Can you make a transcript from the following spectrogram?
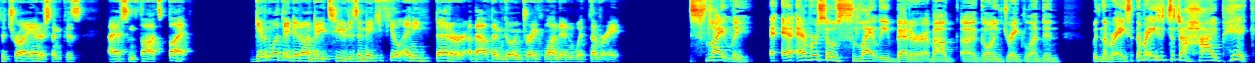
to Troy Anderson because I have some thoughts. But given what they did on day two, does it make you feel any better about them going Drake London with number eight? Slightly, e- ever so slightly better about uh, going Drake London with number eight. Number eight is such a high pick.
